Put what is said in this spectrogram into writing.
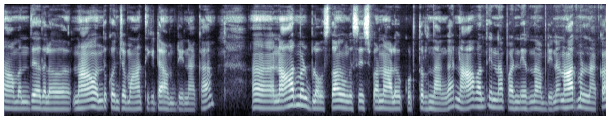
நான் வந்து அதில் நான் வந்து கொஞ்சம் மாற்றிக்கிட்டேன் அப்படின்னாக்கா நார்மல் ப்ளவுஸ் தான் அவங்க ஸ்டிச் பண்ண அளவு கொடுத்துருந்தாங்க. நான் வந்து என்ன பண்ணியிருந்தேன் அப்படின்னா நார்மல்னாக்கா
